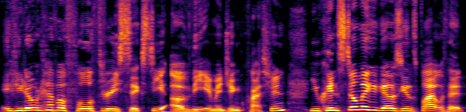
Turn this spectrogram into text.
If you don't have a full 360 of the image in question, you can still make a Gaussian splat with it.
